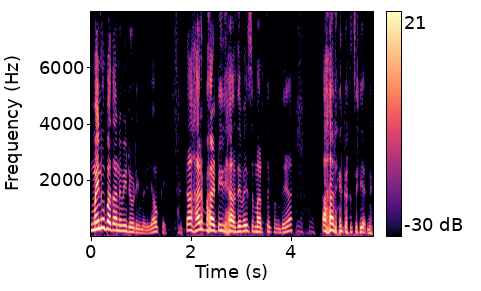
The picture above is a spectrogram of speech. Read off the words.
ਮੈਨੂੰ ਪਤਾ ਨਵੀਂ ਡਿਊਟੀ ਮਿਲੀ ਆ ਓਕੇ ਤਾਂ ਹਰ ਪਾਰਟੀ ਦੇ ਆਪਦੇ ਵਿੱਚ ਸਮਰਥਕ ਹੁੰਦੇ ਆ। ਆਹ ਦੇਖੋ ਸੀ ਇਹਨੇ।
